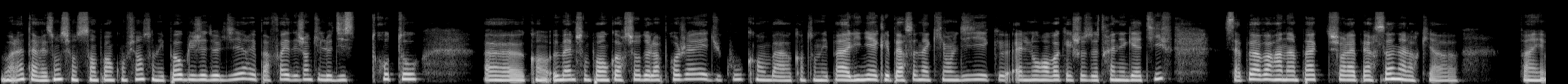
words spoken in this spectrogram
voilà, tu as raison, si on se sent pas en confiance, on n'est pas obligé de le dire et parfois il y a des gens qui le disent trop tôt euh, quand eux-mêmes sont pas encore sûrs de leur projet et du coup quand bah quand on n'est pas aligné avec les personnes à qui on le dit et qu'elles nous renvoient quelque chose de très négatif, ça peut avoir un impact sur la personne alors qu'il y a enfin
